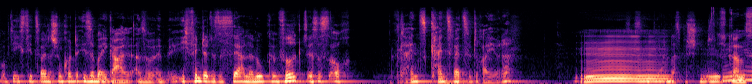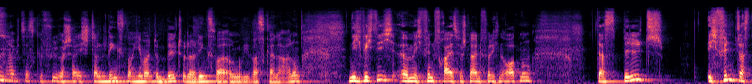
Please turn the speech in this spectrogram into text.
Ob die XT2 das schon konnte, ist aber egal. Also äh, ich finde, dass es sehr analog wirkt. Es ist auch kein 2 zu 3, oder? Irgendwie Mm, anders beschnitten. nicht ganz. Habe ich das Gefühl. Wahrscheinlich stand links noch jemand im Bild oder links war irgendwie was, keine Ahnung. Nicht wichtig. Ähm, ich finde freies Beschneiden völlig in Ordnung. Das Bild, ich finde das,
